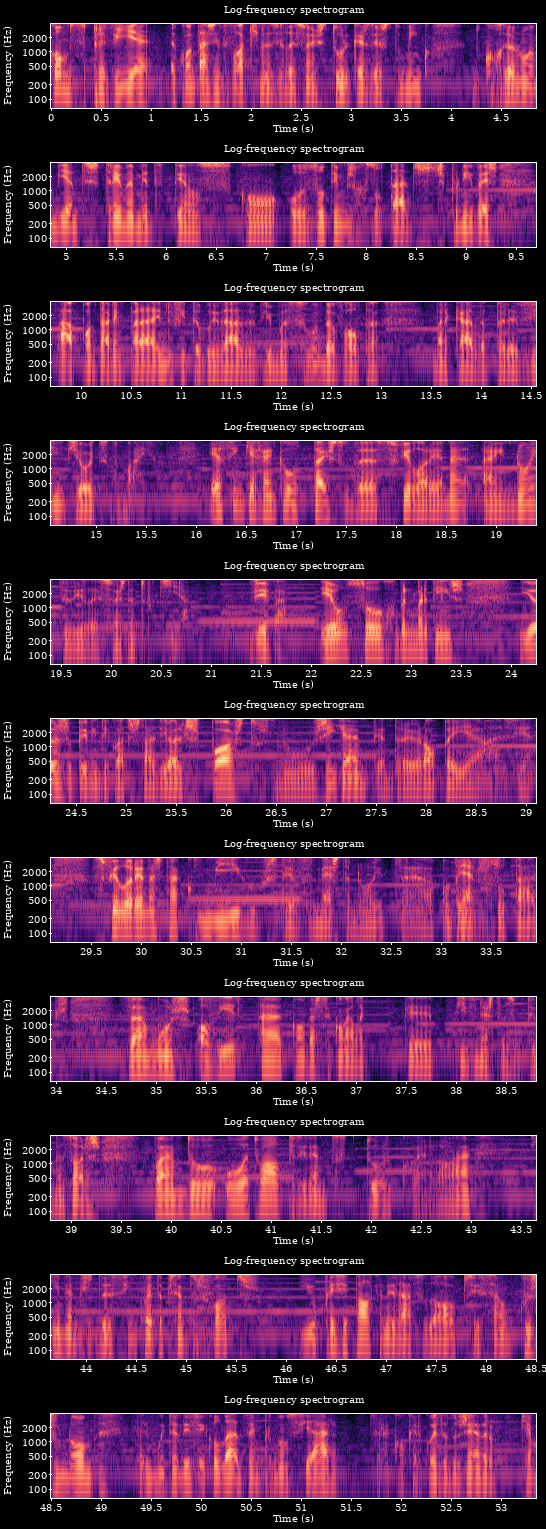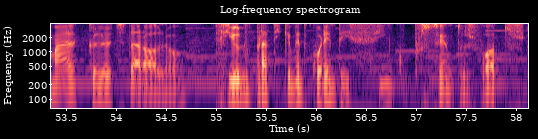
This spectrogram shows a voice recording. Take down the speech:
Como se previa, a contagem de votos nas eleições turcas deste domingo decorreu num ambiente extremamente tenso, com os últimos resultados disponíveis a apontarem para a inevitabilidade de uma segunda volta marcada para 28 de maio. É assim que arranca o texto da Sofia Lorena em Noite de Eleições na Turquia. Viva! Eu sou Ruben Martins e hoje o P24 está de olhos postos no gigante entre a Europa e a Ásia. Sofia Lorena está comigo, esteve nesta noite a acompanhar os resultados. Vamos ouvir a conversa com ela que tive nestas últimas horas, quando o atual presidente turco, Erdogan, tinha menos de 50% dos votos e o principal candidato da oposição, cujo nome tenho muitas dificuldades em pronunciar, será qualquer coisa do género, Kemal Kılıçdaroğlu, reúne praticamente 45% dos votos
